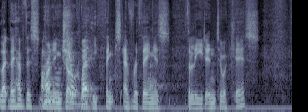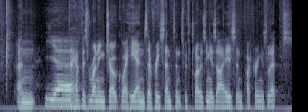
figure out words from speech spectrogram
like they have this running not sure, joke where but- he thinks everything is the lead into a kiss and yeah. they have this running joke where he ends every sentence with closing his eyes and puckering his lips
